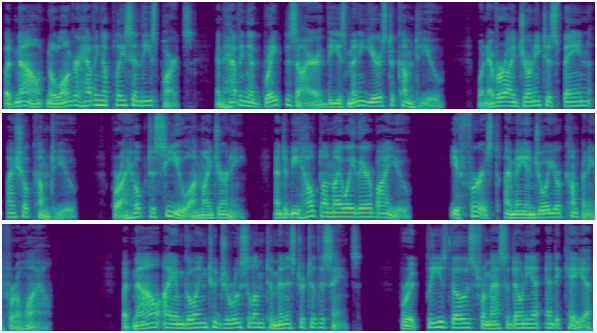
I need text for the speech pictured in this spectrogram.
But now, no longer having a place in these parts, and having a great desire these many years to come to you, whenever I journey to Spain I shall come to you, for I hope to see you on my journey, and to be helped on my way there by you, if first I may enjoy your company for a while. But now I am going to Jerusalem to minister to the saints, for it pleased those from Macedonia and Achaia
